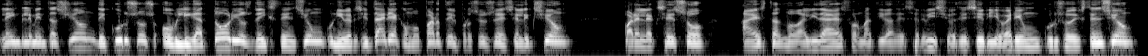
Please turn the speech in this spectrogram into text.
la implementación de cursos obligatorios de extensión universitaria como parte del proceso de selección para el acceso a estas modalidades formativas de servicio. Es decir, llevarían un curso de extensión,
